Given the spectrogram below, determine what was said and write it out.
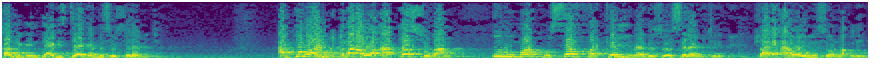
qabriga inta ag istaagaan ma soo salaami jiri cabdullaahi bni cumara waxaa ka sugan inuu markuu safar ka yimaado soo salaami jiray. Shaarixana waa idiin soo naqliye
